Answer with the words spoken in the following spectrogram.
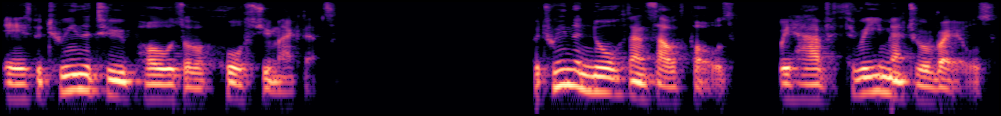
is between the two poles of a horseshoe magnet. Between the north and south poles, we have three metal rails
